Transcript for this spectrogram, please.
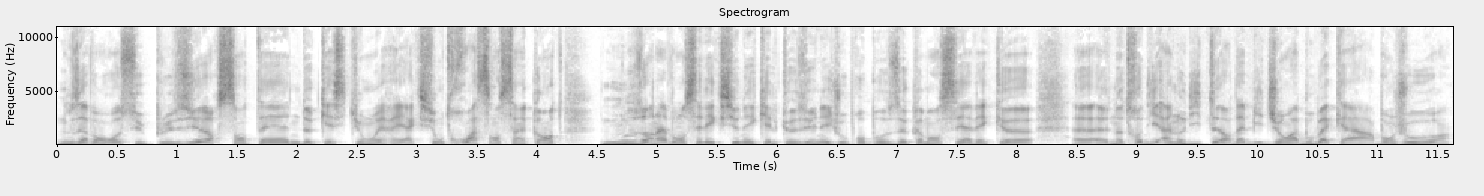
nous avons reçu plusieurs centaines de questions et réactions, 350. Nous en avons sélectionné quelques-unes et je vous propose de commencer avec euh, euh, notre un auditeur d'Abidjan, Aboubacar. Bonjour.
